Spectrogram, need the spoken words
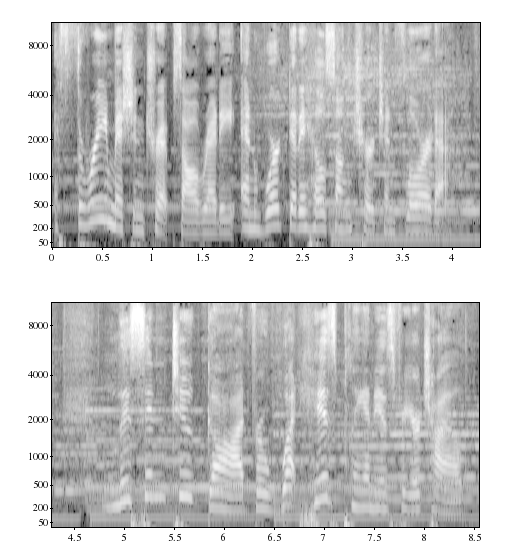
three mission trips already and worked at a Hillsong church in Florida. Listen to God for what His plan is for your child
